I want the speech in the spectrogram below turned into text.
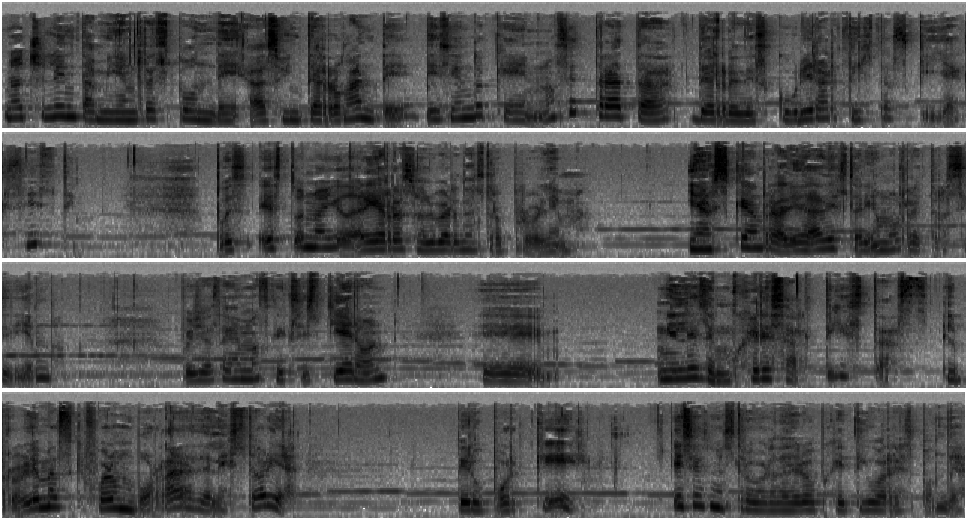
Nochlin también responde a su interrogante diciendo que no se trata de redescubrir artistas que ya existen, pues esto no ayudaría a resolver nuestro problema. Y es que en realidad estaríamos retrocediendo, pues ya sabemos que existieron eh, miles de mujeres artistas. El problema es que fueron borradas de la historia. ¿Pero por qué? Ese es nuestro verdadero objetivo a responder.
